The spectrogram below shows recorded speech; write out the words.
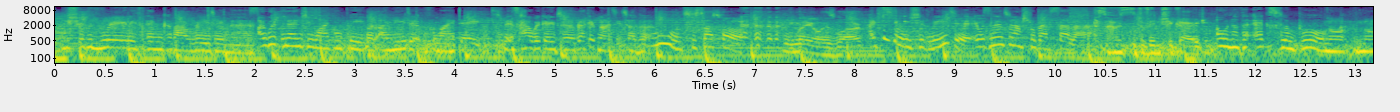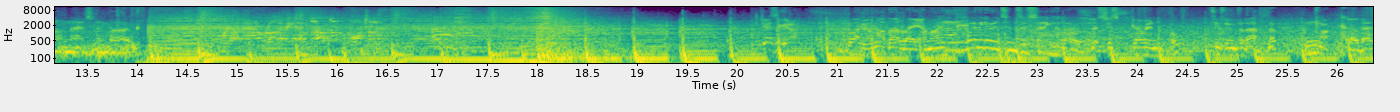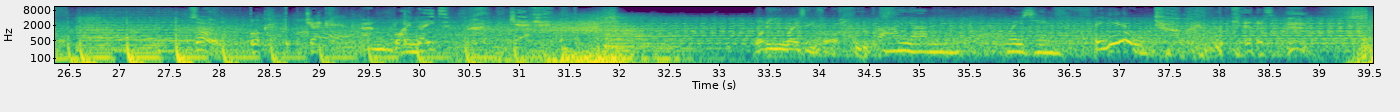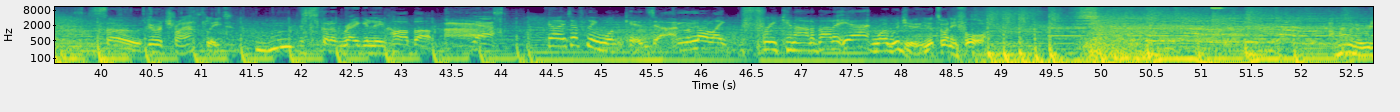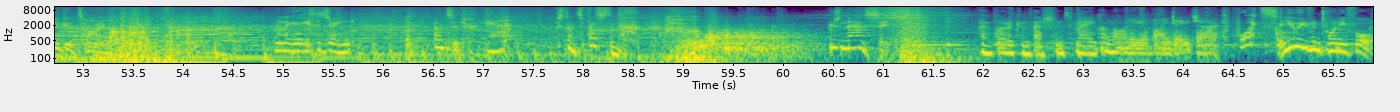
You should really think about reading this. I would lend you Michael B, but I need it for my date. It's how we're going to recognise each other. Oh, it's a satire. you may always work. I just think you should read it. It was an international bestseller. So is the Da Vinci Code. Oh, another excellent book. Not, not an excellent book. Jessica! Blimey, I'm not that late, am I? What do we do in terms of saying hello? Let's just go in. Oh, too soon for that. Nope. Mwah. Hello there. So, book, check. And blind date? Check. What are you waiting for? I am waiting for you. Good. So, you're a triathlete? Mm-hmm. Just got to regularly carb up. Yeah. Yeah, I definitely want kids. I'm not like freaking out about it yet. Why would you? You're 24. I'm having a really good time. I'm gonna go get a drink. Nancy? Yeah? It's Nancy Preston. Who's Nancy? I've got a confession to make. I'm not really a blind date, Jack. What? Are you even 24?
